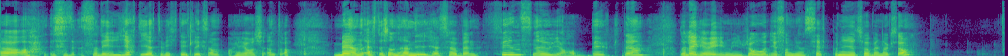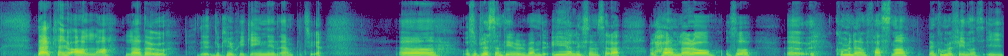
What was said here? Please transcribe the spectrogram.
Uh, så, så, det är jätte, jätteviktigt liksom, har jag känt. Va? Men eftersom den här nyhetshubben finns nu, jag har byggt den, då lägger jag in min radio som ni har sett på nyhetshubben också. Där kan ju alla ladda upp. Du kan ju skicka in din mp3. Uh, och så presenterar du vem du är, liksom sådär, vad det handlar om och så eh, kommer den fastna. Den kommer finnas i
